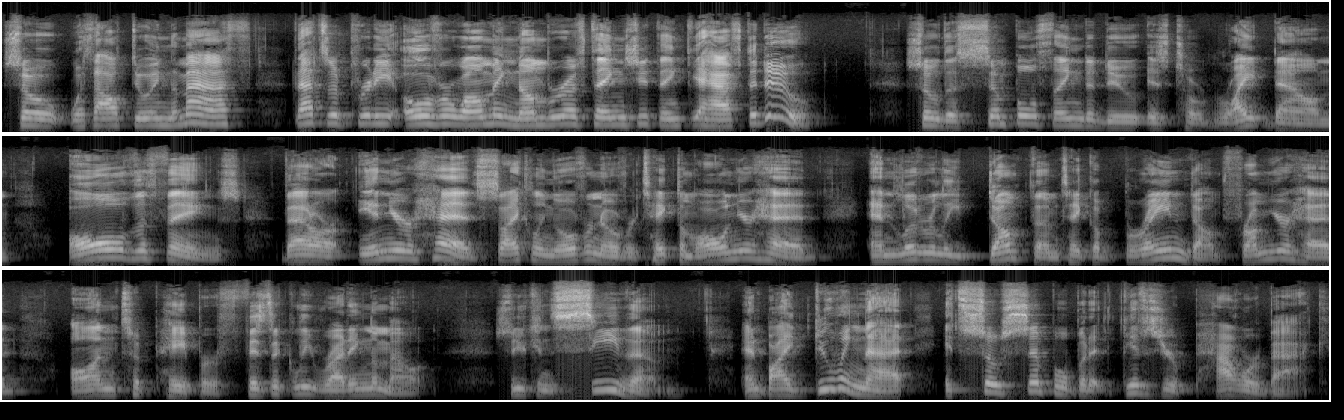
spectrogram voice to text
so without doing the math, that's a pretty overwhelming number of things you think you have to do. So the simple thing to do is to write down all the things that are in your head cycling over and over, take them all in your head and literally dump them, take a brain dump from your head onto paper, physically writing them out so you can see them. And by doing that, it's so simple, but it gives your power back.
